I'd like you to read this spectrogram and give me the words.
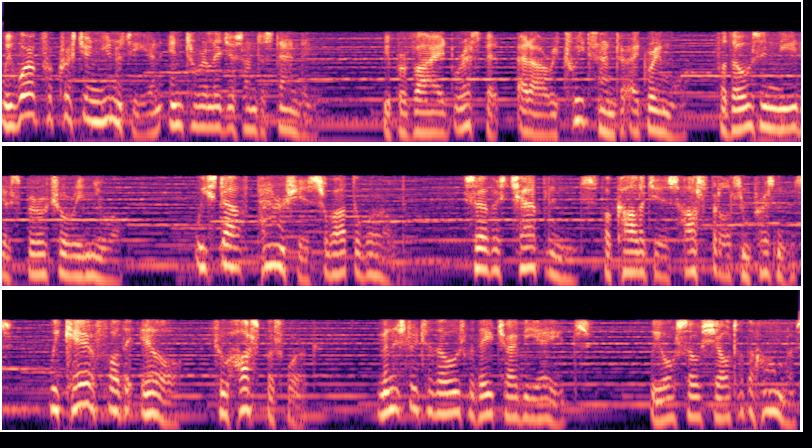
We work for Christian unity and interreligious understanding. We provide respite at our retreat center at Graymoor for those in need of spiritual renewal. We staff parishes throughout the world, serve as chaplains for colleges, hospitals, and prisons. We care for the ill through hospice work, ministry to those with HIV/AIDS. We also shelter the homeless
